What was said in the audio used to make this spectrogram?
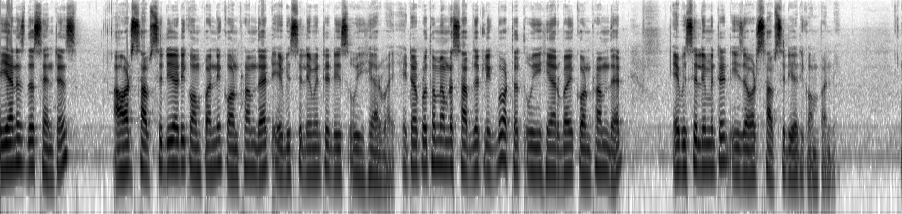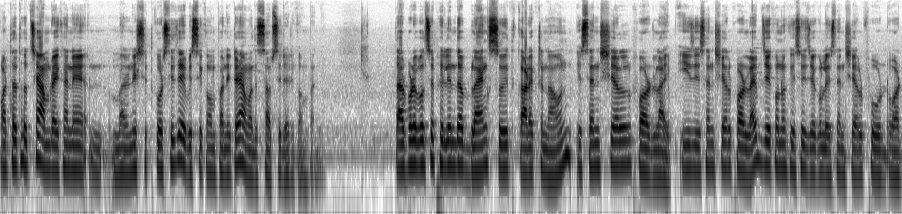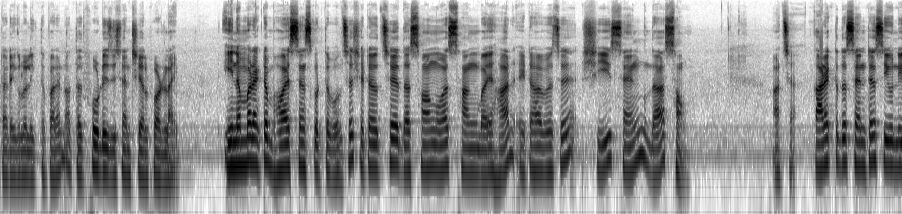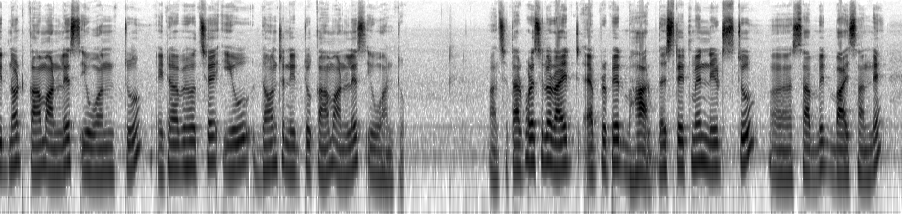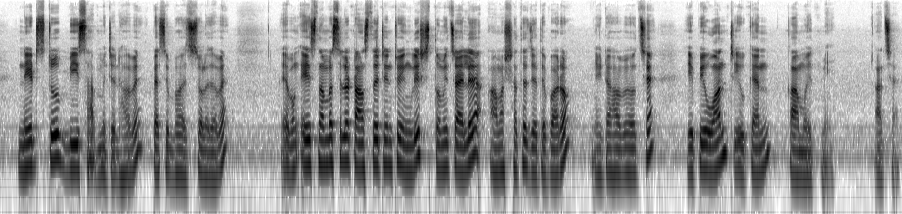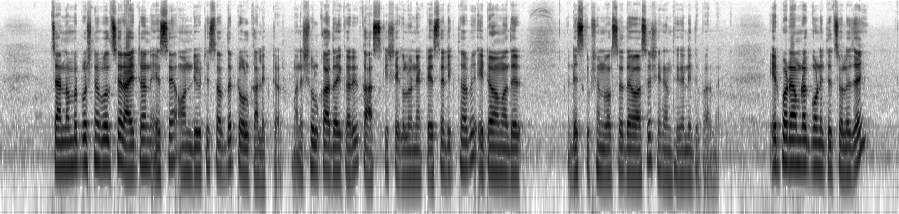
rearrange the sentence our subsidiary company confirm that ABC limited is we hereby এটার প্রথমে আমরা সাবজেক্ট লিখব, অর্থাৎ we hereby confirm that ABC limited is our subsidiary company অর্থাৎ হচ্ছে আমরা এখানে মানে নিশ্চিত করছি যে এবিসি কোম্পানিটাই আমাদের সাবসিডিয়ারি কোম্পানি তারপরে বলছে fill in the blanks with correct noun essential for life is essential for life যে কোনো কিছু যেগুলো ইসেনশিয়াল ফুড ওয়াটার এগুলো লিখতে পারেন। অর্থাৎ food is essential for life E number একটা ভয়েস চেঞ্জ করতে বলছে, সেটা হচ্ছে the song was sung by her এটা হবে হচ্ছে শি স্যাং দ্য সং আচ্ছা correct the sentence you need not come unless you want to এটা হবে হচ্ছে you don't need to come unless you want to আচ্ছা তারপরে ছিল write appropriate verb the statement needs to submit by Sunday needs to be submitted হবে passive voice চলে যাবে। এবং এইচ নাম্বার ছিল ট্রান্সলেট ইন্টু ইংলিশ তুমি চাইলে আমার সাথে যেতে পারো। এটা হবে হচ্ছে if you want you can come with me আচ্ছা চার নম্বর প্রশ্নে বলছে write an essay on duties of the toll collector মানে শুল্ক আদায়কারীর কাজ কি সেগুলো নিয়ে একটা এসে লিখতে হবে, এটাও আমাদের ডেসক্রিপশন বক্সে দেওয়া আছে, সেখান থেকে নিতে পারবেন। এরপরে আমরা গণিতে চলে যাই।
